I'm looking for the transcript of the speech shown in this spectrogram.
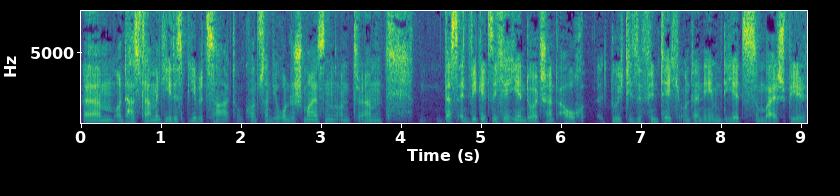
ähm, und hast damit jedes Bier bezahlt und konntest dann die Runde schmeißen. Und ähm, das entwickelt sich ja hier in Deutschland auch durch diese Fintech-Unternehmen, die jetzt zum Beispiel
